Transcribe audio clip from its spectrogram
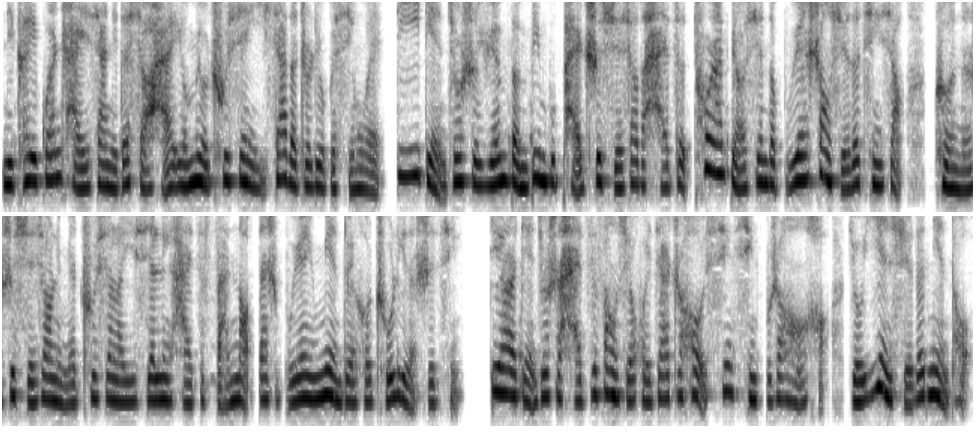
你可以观察一下你的小孩有没有出现以下的这六个行为。第一点就是原本并不排斥学校的孩子，突然表现的不愿上学的倾向，可能是学校里面出现了一些令孩子烦恼但是不愿意面对和处理的事情。第二点就是孩子放学回家之后心情不是很好，有厌学的念头。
